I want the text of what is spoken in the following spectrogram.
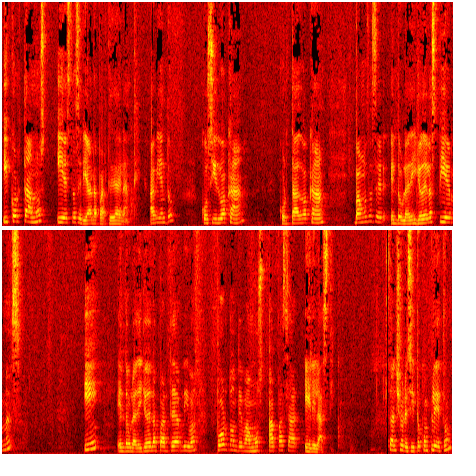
Y cortamos y esta sería la parte de adelante. Habiendo cosido acá, cortado acá, vamos a hacer el dobladillo de las piernas y el dobladillo de la parte de arriba por donde vamos a pasar el elástico. Está el chorecito completo,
